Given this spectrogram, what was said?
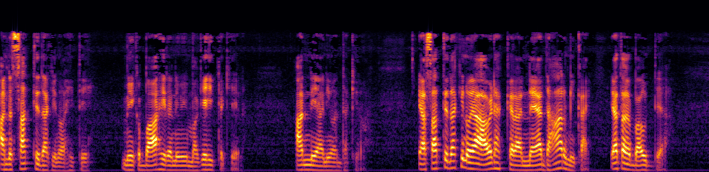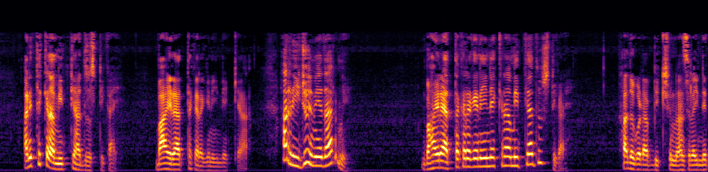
අන්න සත්‍ය දකිනවා හිතේ. මේක බාහිර නෙමෙයි මගේ හිත කියලා. අන්නේ අනිවන් දකිනවා. එයා සත්‍ය දකින්න ඔයා ආවඩක් කරන්නේ එයා ධාර්මිකයි. එයා තමයි බෞද්ධයා. අනිත් එක්කෙනා මිත්‍යා දෘෂ්ටිකයි. බාහිර ඇත්ත කරගෙන ඉන්න එක්කෙනා. හරි ඍජුයි මේ ධර්මේ. බාහිර ඇත්ත කරගෙන ඉන්න එක්කෙනා මිත්‍යා දෘෂ්ටිකයි. අද ගොඩක් භික්ෂුන් වහන්සේලා ඉන්නේ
